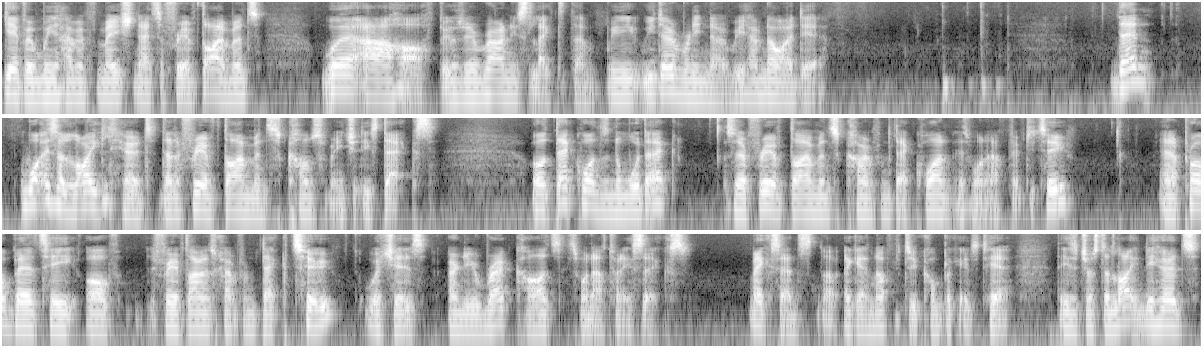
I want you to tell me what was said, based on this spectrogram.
given we have information that's a three of diamonds, we're our half because we randomly selected them. We we don't really know. We have no idea. Then, what is the likelihood that a three of diamonds comes from each of these decks? Well, deck one's a normal deck, so a three of diamonds coming from deck one is one out of fifty-two and a probability of three of diamonds coming from deck two, which is only red cards, It's 1 out of 26. Makes sense. Not, again, nothing too complicated here. These are just the likelihoods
